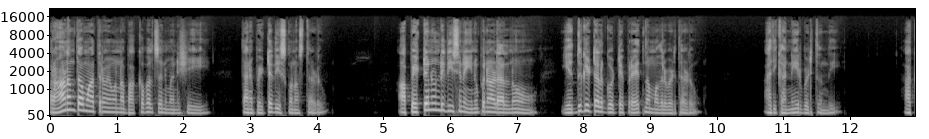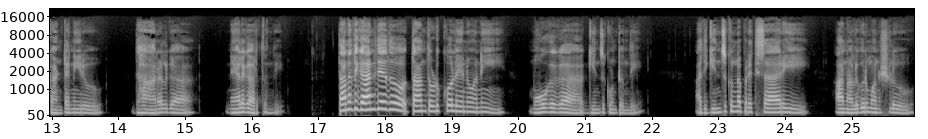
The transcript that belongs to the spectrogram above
ప్రాణంతో మాత్రమే ఉన్న బక్కపల్చని మనిషి తన పెట్టె తీసుకొని వస్తాడు. ఆ పెట్టె నుండి తీసిన ఇనుప నాడాలను ఎద్దుగిట్టలు కొట్టే ప్రయత్నం మొదలు పెడతాడు. అది కన్నీరు పెడుతుంది. ఆ కంటనీరు ధారలుగా నేలగారుతుంది. తనది కానిదేదో తాను తొడుక్కోలేను అని మోగగా గింజుకుంటుంది. అది గింజుకున్న ప్రతిసారి ఆ నలుగురు మనుషులు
